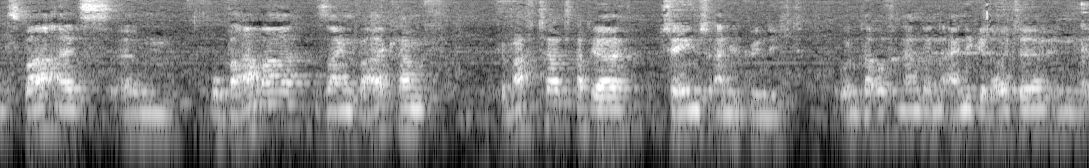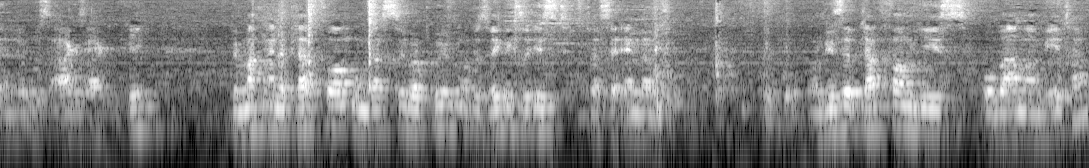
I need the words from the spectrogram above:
Und zwar als ähm, Obama seinen Wahlkampf gemacht hat, hat er Change angekündigt. Und daraufhin haben dann einige Leute in den USA gesagt, okay, wir machen eine Plattform, um das zu überprüfen, ob es wirklich so ist, dass er ändert. Und diese Plattform hieß Obama Meta,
